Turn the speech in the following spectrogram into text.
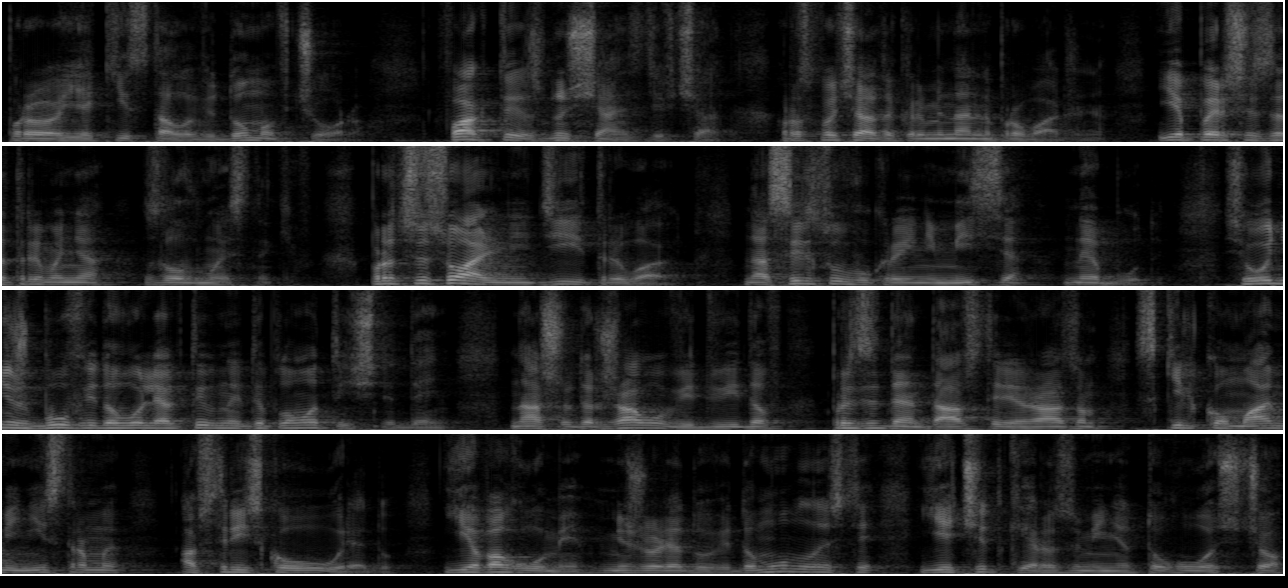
про які стало відомо вчора. Факти знущань з дівчат, розпочати кримінальне провадження. Є перші затримання зловмисників. Процесуальні дії тривають. Насильству в Україні місця не буде. Сьогодні ж був і доволі активний дипломатичний день. Нашу державу відвідав президент Австрії разом з кількома міністрами австрійського уряду. Є вагомі міжурядові домовленості, є чітке розуміння того, що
